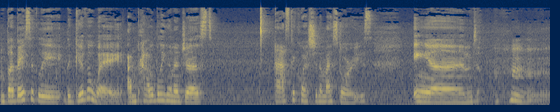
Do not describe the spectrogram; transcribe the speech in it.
but basically, the giveaway, I'm probably gonna just ask a question in my stories and hmm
